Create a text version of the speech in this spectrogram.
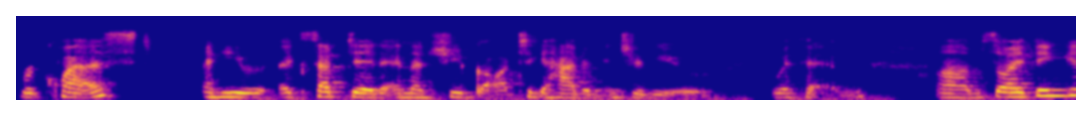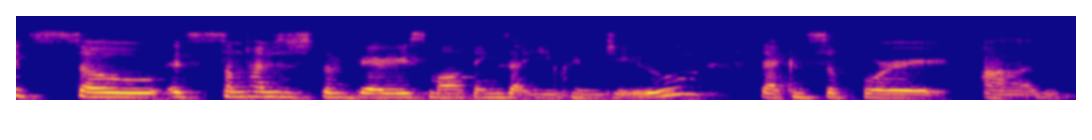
request and he accepted and then she got to have an interview with him. Um, so i think it's so it's sometimes just the very small things that you can do that can support um,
